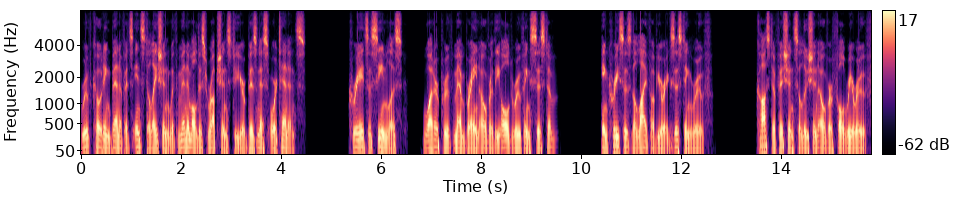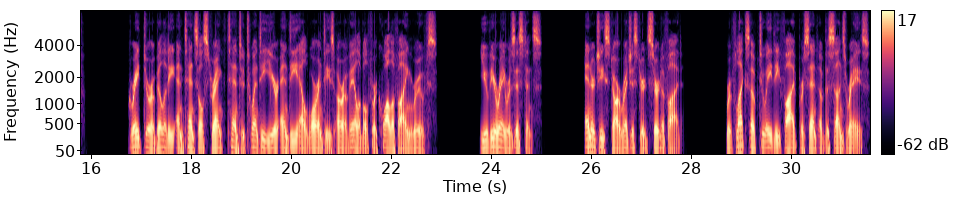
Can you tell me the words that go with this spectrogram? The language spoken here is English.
Roof coating benefits installation with minimal disruptions to your business or tenants. Creates a seamless, waterproof membrane over the old roofing system. Increases the life of your existing roof. Cost-efficient solution over full re-roof. Great durability and tensile strength 10 to 20 year NDL warranties are available for qualifying roofs. UV ray resistance. Energy Star registered certified. Reflects up to 85% of the sun's rays.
